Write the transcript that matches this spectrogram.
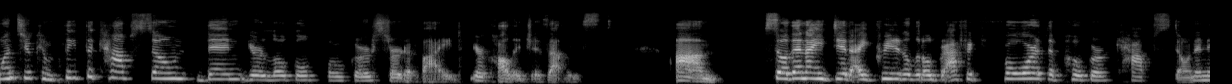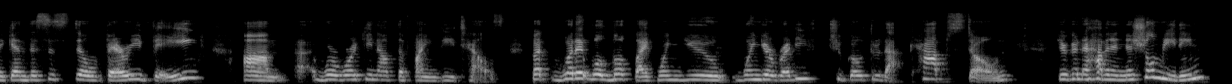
once you complete the capstone, then you're local POCR certified, your colleges at least. Um, so then I did, I created a little graphic for the POCR capstone. And again, this is still very vague. Um, uh, we're working out the fine details, but what it will look like when you, when you're ready to go through that capstone, you're going to have an initial meeting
